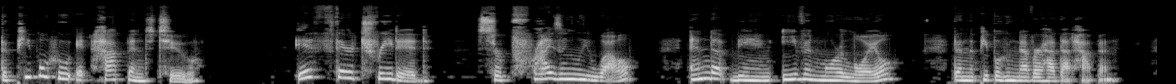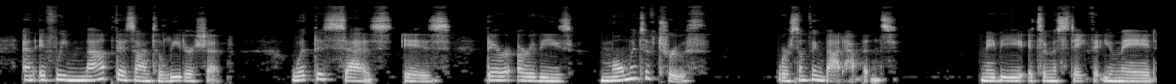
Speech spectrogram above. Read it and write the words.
the people who it happened to, if they're treated surprisingly well, end up being even more loyal than the people who never had that happen. And if we map this onto leadership, what this says is there are these moments of truth where something bad happens. Maybe it's a mistake that you made.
